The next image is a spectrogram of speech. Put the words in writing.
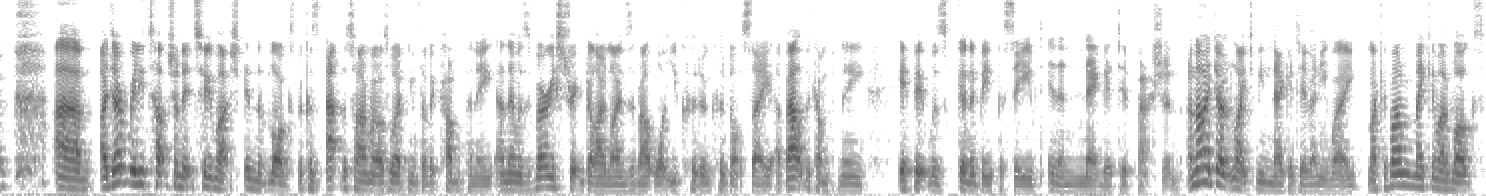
um, I don't really touch on it too much in the vlogs because at the time I was working for the company and there was very strict guidelines about what you could and could not say about the company if it was going to be perceived in a negative fashion. And I don't like to be negative anyway. Like if I'm making my vlogs,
